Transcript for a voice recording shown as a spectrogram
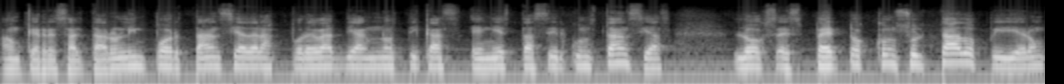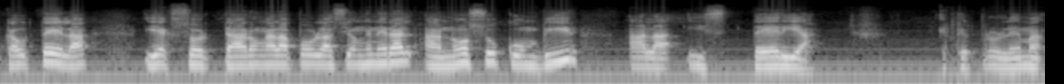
aunque resaltaron la importancia de las pruebas diagnósticas en estas circunstancias, los expertos consultados pidieron cautela y exhortaron a la población general a no sucumbir a la histeria. Es que el problema,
